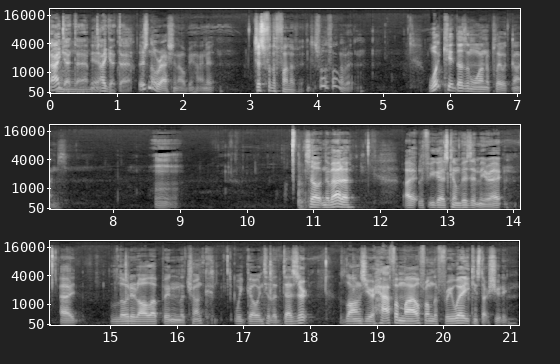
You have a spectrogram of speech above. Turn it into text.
I get that. Yeah. I get that. There's no rationale behind it. just for the fun of it. Just for the fun of it. What kid doesn't want to play with guns? Hmm. So Nevada, I, if you guys come visit me, right? I load it all up in the trunk. We go into the desert. As long as you're half a mile from the freeway, you can start shooting.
